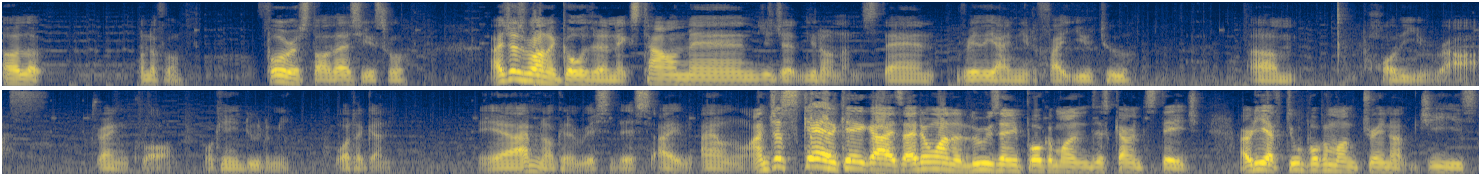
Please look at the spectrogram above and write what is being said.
Oh, look. Wonderful. Full restore. That's useful. I just want to go to the next town, man. You just you don't understand. Really, I need to fight you too. Um, Poliwrath. Dragon Claw. What can you do to me? Water gun. Yeah, I'm not gonna risk this. I I don't know. I'm just scared, okay, guys. I don't want to lose any Pokemon in this current stage. I already have two Pokemon trained up. Jeez,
